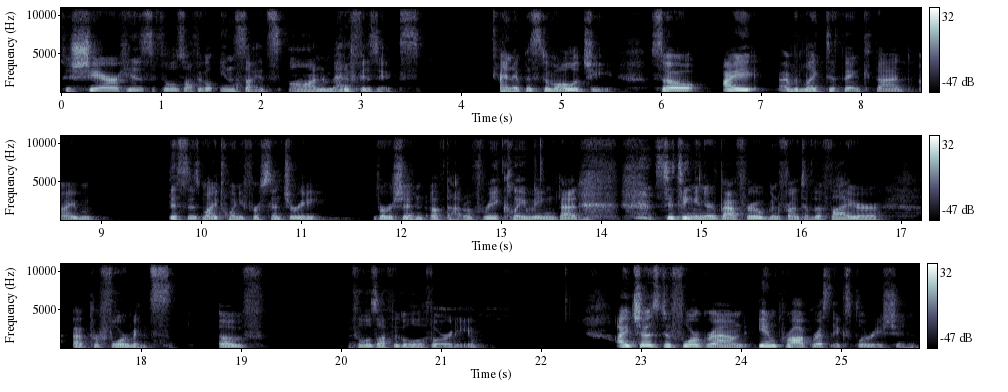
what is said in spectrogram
to share his philosophical insights on metaphysics and epistemology. So I I would like to think that I'm this is my 21st century version of that of reclaiming that sitting in your bathrobe in front of the fire uh, performance of philosophical authority. I chose to foreground in progress exploration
